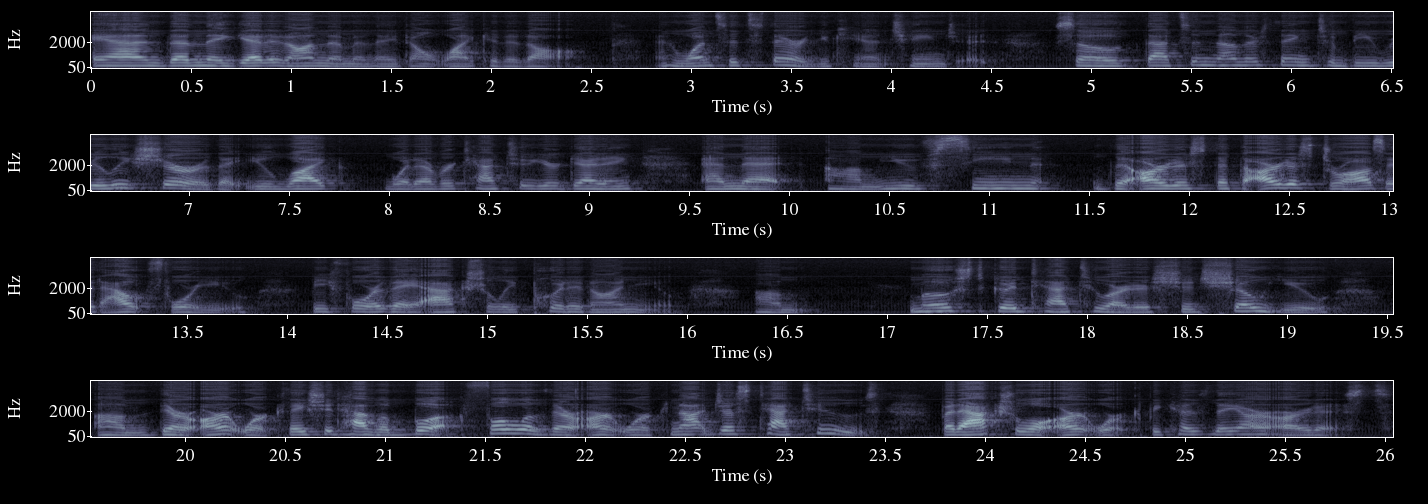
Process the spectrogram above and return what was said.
and then they get it on them and they don't like it at all. And once it's there, you can't change it. So that's another thing to be really sure that you like whatever tattoo you're getting and that um, you've seen the artist, that the artist draws it out for you before they actually put it on you. Um, most good tattoo artists should show you um, their artwork. They should have a book full of their artwork, not just tattoos, but actual artwork because they are artists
